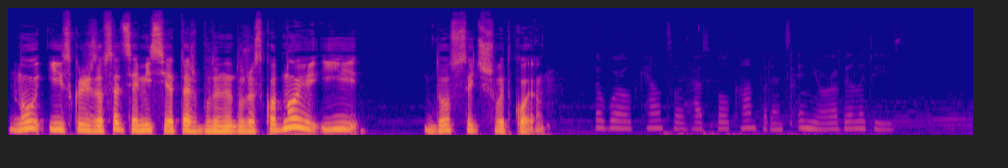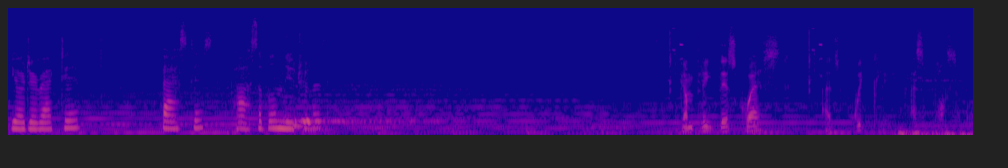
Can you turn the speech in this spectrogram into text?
Ну і, скоріш за все, ця місія теж буде не дуже складною і досить швидкою. Complete this quest as quickly as possible.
